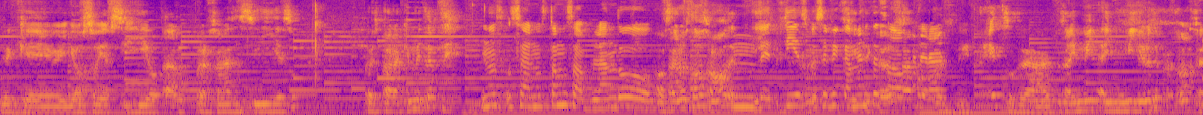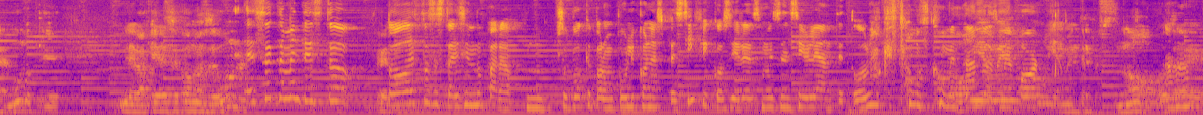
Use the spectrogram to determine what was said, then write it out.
de que yo soy así o tal persona es así y eso, pues para qué meterte. No, o sea, no estamos hablando O sea, no estamos hablando de ti. de ti específicamente, Si te es saco, general. pues, o sea, pues, hay, mil- hay millones de personas en el mundo que le va a querer con más de uno. Exactamente, esto, Pero- todo esto se está diciendo para, supongo que para un público en específico. Si eres muy sensible ante todo lo que estamos comentando, es mejor. Obviamente, pues no. O Ajá. sea,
